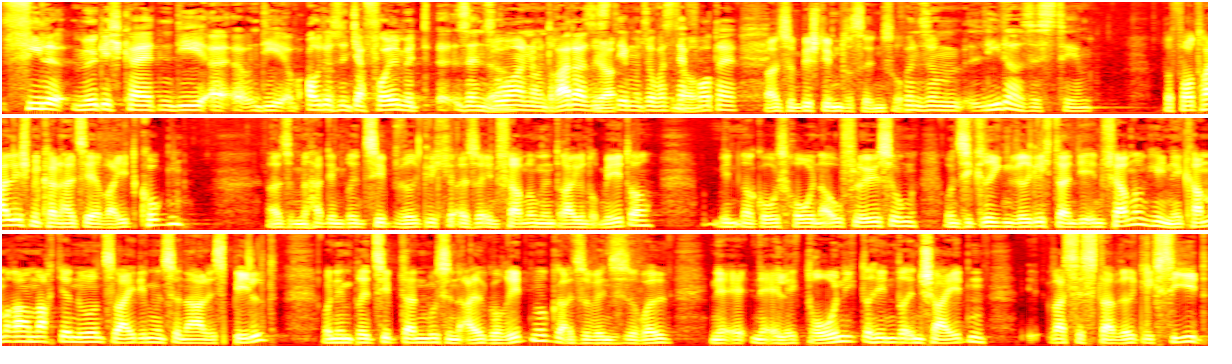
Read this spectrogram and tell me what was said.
viele Möglichkeiten, die, äh, die Autos sind ja voll mit äh, Sensoren ja. und Radarsystemen ja, und so. Was ist genau. der Vorteil? Also ein bestimmter Sensor. Von so einem LIDAR-System. Der Vorteil ist, man kann halt sehr weit gucken. Also man hat im Prinzip wirklich also Entfernungen 300 Meter mit einer groß hohen Auflösung und Sie kriegen wirklich dann die Entfernung hin. Eine Kamera macht ja nur ein zweidimensionales Bild und im Prinzip dann muss ein Algorithmus, also wenn Sie so wollen, eine, eine Elektronik dahinter entscheiden, was es da wirklich sieht.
